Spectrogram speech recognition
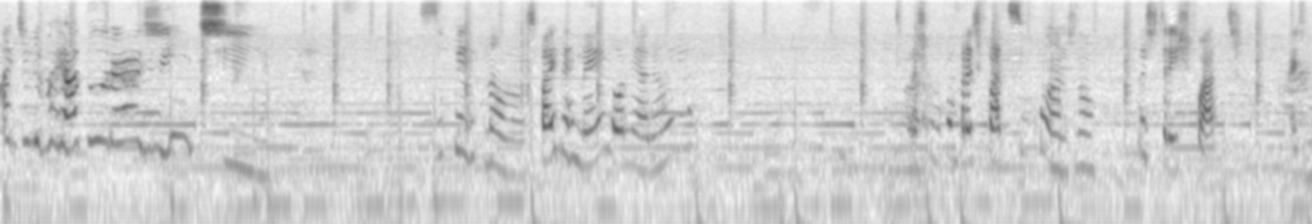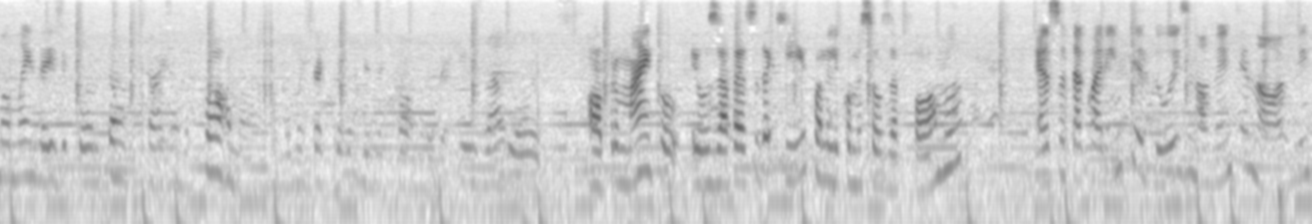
A Dilly vai adorar, gente! Super... Não, não. Spider-Man, Homem-Aranha. Acho que eu vou comprar de 4, 5 anos, não. Para 3, 4. As mamães aí de plantão que estão usando vou mostrar aqui para vocês as fórmulas aqui, os valores. Ó, pro Michael, eu usava essa daqui quando ele começou a usar fórmula. Essa tá R$ 42,99.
